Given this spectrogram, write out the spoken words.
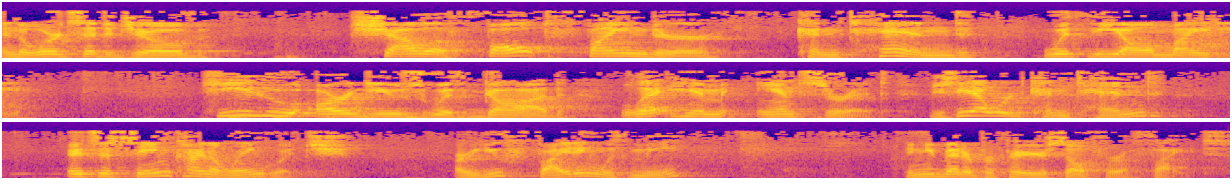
And the Lord said to Job, Shall a fault finder contend with the Almighty? He who argues with God, let him answer it. Do you see that word contend? It's the same kind of language. Are you fighting with me? Then you better prepare yourself for a fight.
